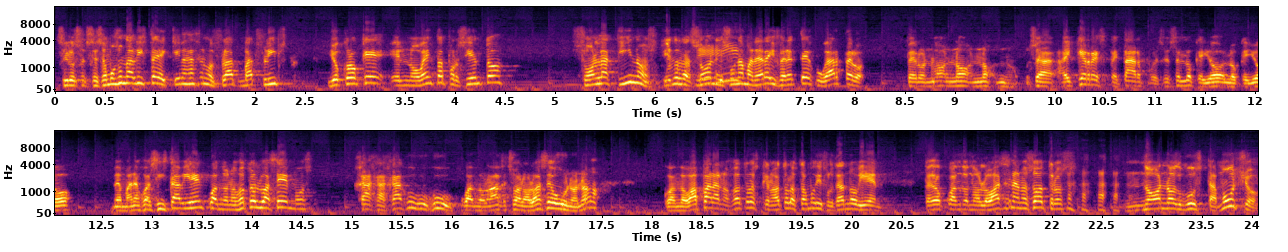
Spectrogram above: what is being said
si, los, hacemos una lista de quienes hacen los flat bat flips, yo creo que el 90% son latinos, tienes razón, es una manera diferente de jugar, pero, pero no, no, no, no, o sea, hay que respetar, pues eso es lo que yo, lo que yo me manejo así. Está bien, cuando nosotros lo hacemos, jajaja, ju, cuando lo, solo lo hace uno, ¿no? Cuando va para nosotros, que nosotros lo estamos disfrutando bien. Pero cuando nos lo hacen a nosotros, no nos gusta mucho.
